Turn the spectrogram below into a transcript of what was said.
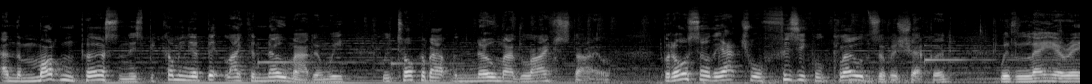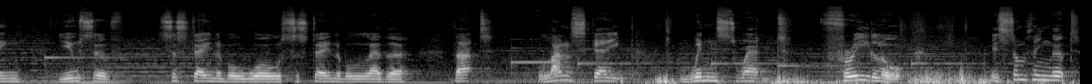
And the modern person is becoming a bit like a nomad, and we, we talk about the nomad lifestyle, but also the actual physical clothes of a shepherd with layering, use of sustainable wool, sustainable leather, that landscape, windswept, free look is something that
